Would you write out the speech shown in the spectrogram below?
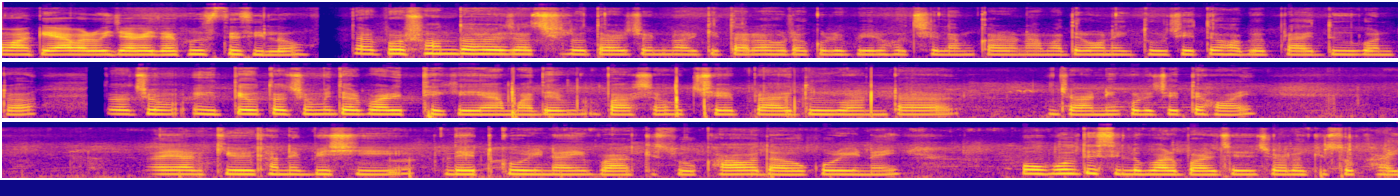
আমাকে আবার ওই জায়গায় যা খুঁজতেছিল। তারপর সন্ধ্যা হয়ে যাচ্ছিল, তার জন্য আর কি তাড়াহুড়া করে বের হচ্ছিলাম, কারণ আমাদের অনেক দূর যেতে হবে, প্রায় দুই ঘণ্টা। তো তেওতা জমিদার বাড়ির থেকে আমাদের বাসা হচ্ছে প্রায় দুই ঘণ্টা জার্নি করে যেতে হয়। তাই আর কি ওইখানে বেশি লেট করি নাই বা কিছু খাওয়া দাওয়া করি নাই। ও বলতেছিল বারবার যে, চলো কিছু খাই।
